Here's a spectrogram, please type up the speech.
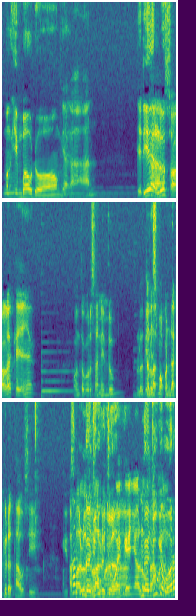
menghimbau dong, ya kan? Jadi ya Nah, lu soalnya kayaknya untuk urusan itu Lu kayaknya semua pendaki udah tahu sih. Gitu. Apa lu enggak terlalu juga. cuek kayaknya lu Enggak juga? Bor.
